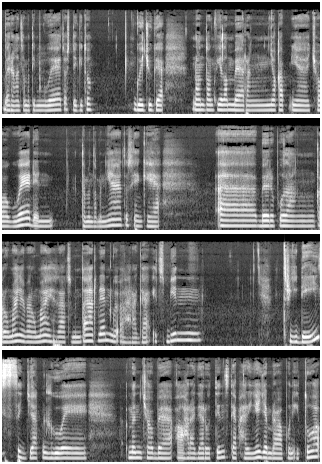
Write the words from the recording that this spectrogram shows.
barengan sama tim gue terus udah gitu gue juga nonton film bareng nyokapnya cowok gue dan teman-temannya. Terus yang kayak uh, baru pulang ke rumah nyampe rumah istirahat sebentar dan gue olahraga. It's been three days sejak gue mencoba olahraga rutin setiap harinya jam berapapun itu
